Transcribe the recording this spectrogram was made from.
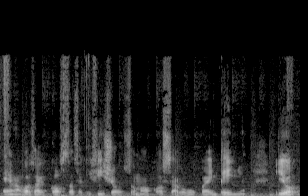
è una cosa che costa sacrificio, insomma, costa comunque impegno. Io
